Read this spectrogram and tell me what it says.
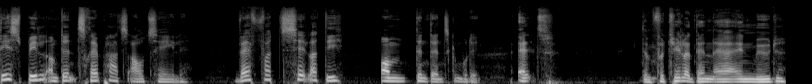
Det spil om den trepartsaftale, hvad fortæller det om den danske model? Alt. Den fortæller, at den er en myte,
